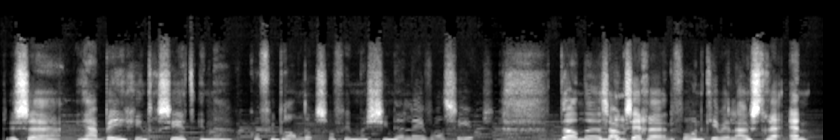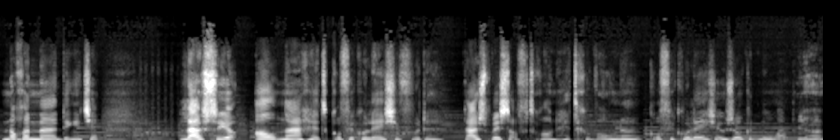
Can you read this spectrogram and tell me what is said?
Dus eh, ja, ben je geïnteresseerd in eh, koffiebranders of in machineleveranciers? Dan eh, zou ik zeggen de volgende keer weer luisteren. En nog een dingetje. Luister je al naar het koffiecollege voor de thuisbristen of het gewoon het gewone koffiecollege, hoe zou ik het noemen? Ja.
